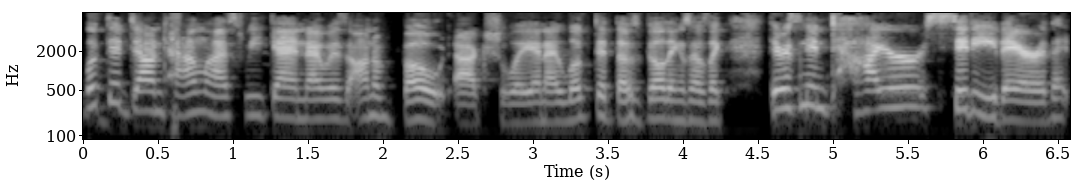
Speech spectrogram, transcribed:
looked at downtown last weekend. I was on a boat actually, and I looked at those buildings. I was like, "There's an entire city there that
